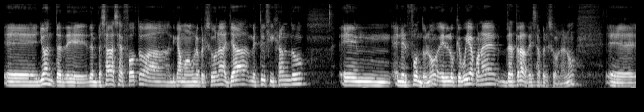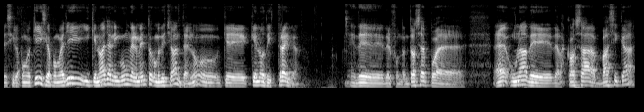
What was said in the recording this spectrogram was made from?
eh, yo antes de, empezar a hacer fotos a, digamos, a una persona, ya me estoy fijando en, el fondo, ¿no? En lo que voy a poner detrás de esa persona, ¿no? Eh, si la pongo aquí, si la pongo allí, y que no haya ningún elemento, como he dicho antes, ¿no? Que, nos distraiga eh, del fondo. Entonces, pues es una de las cosas básicas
